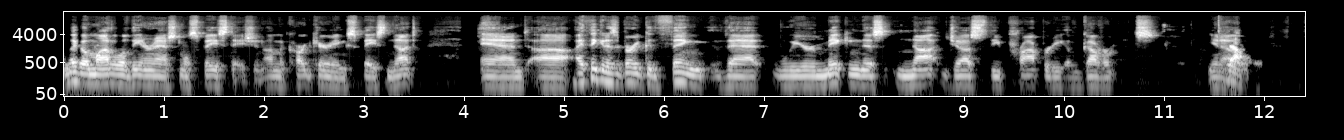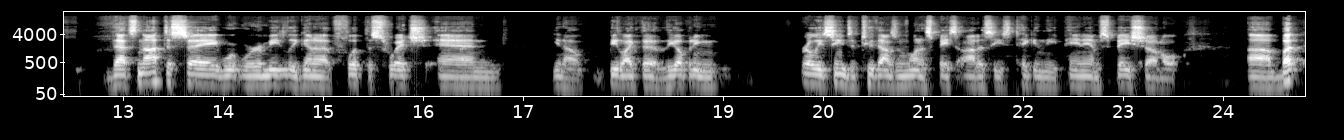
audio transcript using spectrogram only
Lego model of the International Space Station. I'm a card carrying space nut, and uh, I think it is a very good thing that we're making this not just the property of governments. You know, Yeah. that's not to say we're, we're immediately going to flip the switch and you know be like the the opening early scenes of 2001 a space odyssey's taking the pan am space shuttle uh, but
